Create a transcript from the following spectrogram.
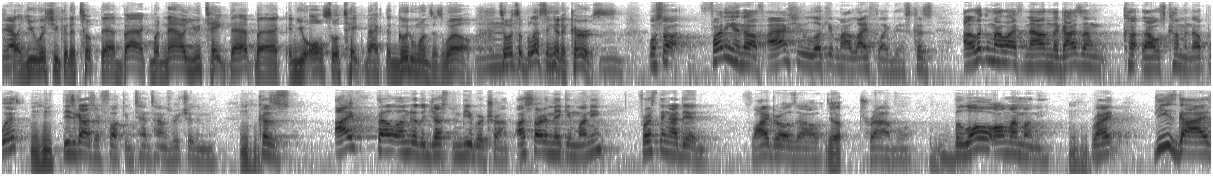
Yeah. Like you wish you could have took that back, but now you take that back and you also take back the good ones as well. So it's a blessing and a curse. Well, so funny enough, I actually look at my life like this because I look at my life now, and the guys I'm I was coming up with, Mm-hmm. these guys are fucking ten times richer than me. Because I fell under the Justin Bieber trap. I started making money. First thing I did, fly girls out, Yep. Mm-hmm. travel, blow all my money, right? These guys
